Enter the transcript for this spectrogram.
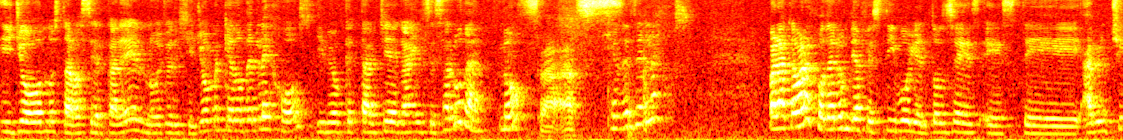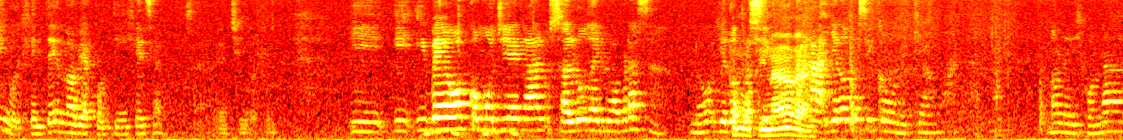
y yo no estaba cerca de él, ¿no? Yo dije, yo me quedo de lejos y veo qué tal llega y se saludan, ¿no? Sas. que desde lejos. Para acabar de joder un día festivo y entonces este había un chingo de gente, no había contingencia, o sea, había un chingo de gente. Y, y, y veo cómo llega, lo saluda y lo abraza, ¿no? Y el Como otro si así, nada. Ajá, y el otro así como de que aguanta, ¿no? No le dijo nada.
